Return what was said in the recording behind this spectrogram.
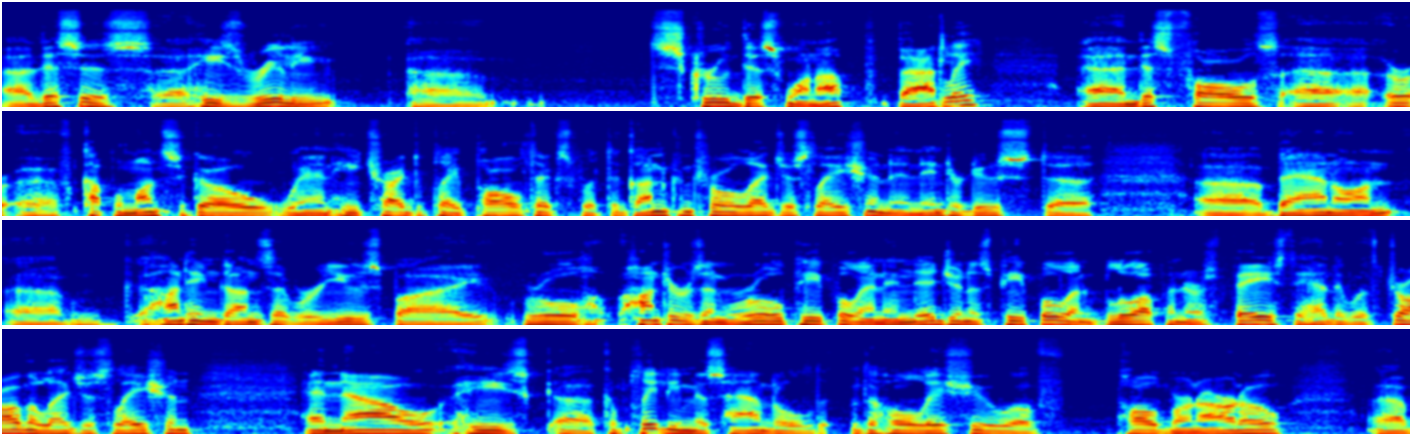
Uh, this is uh, he's really uh, screwed this one up badly. And this falls uh, uh er, a couple months ago when he tried to play politics with the gun control legislation and introduced uh, a ban on uh, hunting guns that were used by rural hunters and rural people and indigenous people and blew up in their face. They had to withdraw the legislation. And now he's uh, completely mishandled the whole issue of Paul Bernardo uh,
